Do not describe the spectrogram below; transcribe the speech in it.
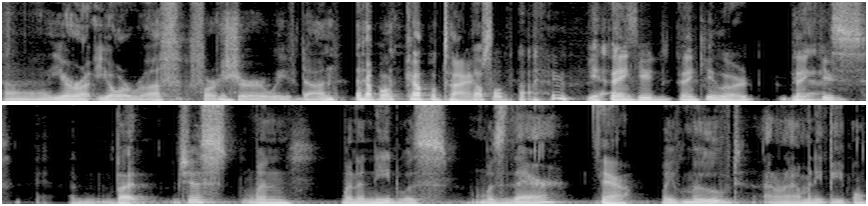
Uh, your your roof for sure we've done a couple couple times. couple times. Yes. Thank you. Thank you, Lord. Thank Yes. And- but just when when a need was was there. Yeah. we've moved. I don't know how many people,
